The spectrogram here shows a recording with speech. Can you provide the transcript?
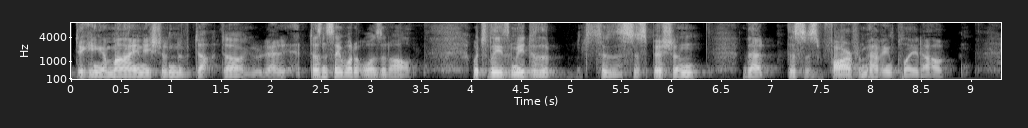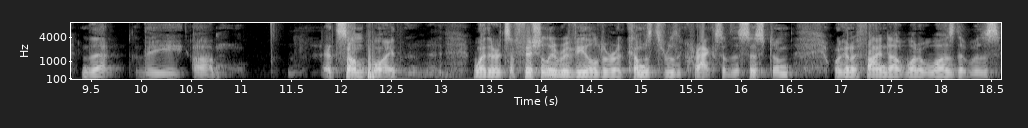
digging a mine he shouldn't have dug. It doesn't say what it was at all. Which leads me to the, to the suspicion that this is far from having played out, that the, um, at some point, whether it's officially revealed or it comes through the cracks of the system, we're going to find out what it was that was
